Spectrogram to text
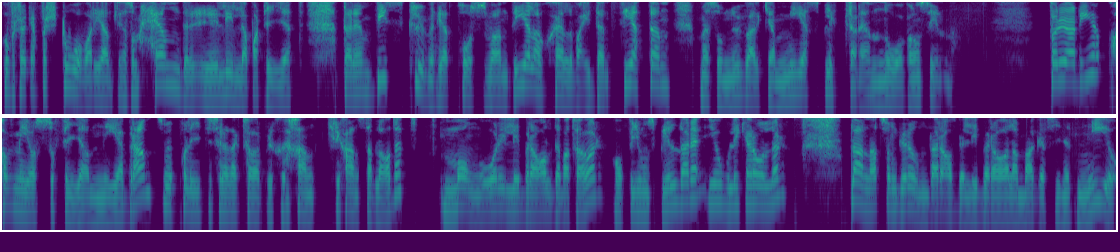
och försöka förstå vad det egentligen som händer i det lilla partiet där en viss kluvenhet påstås vara en del av själva identiteten men som nu verkar mer splittrad än någonsin. För att göra det har vi med oss Sofia Nebrant som är politisk redaktör på Kristianstadsbladet, mångårig liberal debattör och opinionsbildare i olika roller, bland annat som grundare av det liberala magasinet Neo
